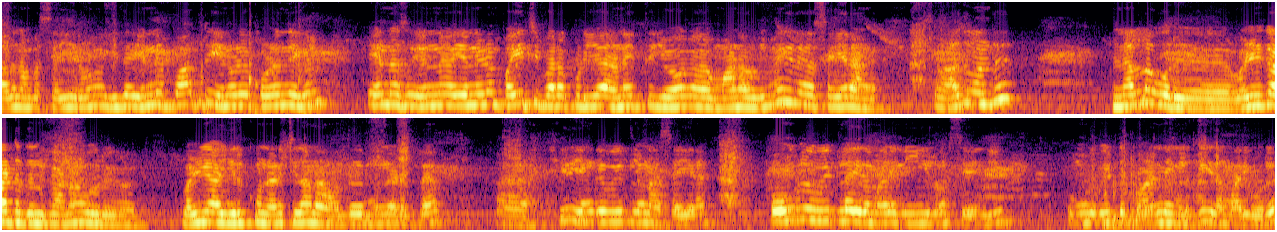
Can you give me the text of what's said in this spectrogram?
அதை நம்ம செய்கிறோம் இதை என்னை பார்த்துட்டு என்னுடைய குழந்தைகள் என்ன என்ன என்னிடம் பயிற்சி பெறக்கூடிய அனைத்து யோகா மாணவர்களுமே இதை செய்கிறாங்க ஸோ அது வந்து நல்ல ஒரு வழிகாட்டுதலுக்கான ஒரு வழியாக இருக்கும்னு நினச்சி தான் நான் வந்து முன்னெடுப்பேன் இது எங்கள் வீட்டில் நான் செய்கிறேன் உங்கள் வீட்டில் இதை மாதிரி நீங்களும் செஞ்சு உங்கள் வீட்டு குழந்தைங்களுக்கு இதை மாதிரி ஒரு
